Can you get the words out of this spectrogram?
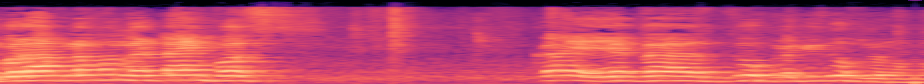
बरं आपला म्हणलं टाइमपास काय एकदा झोपलं की झोपलं मग.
